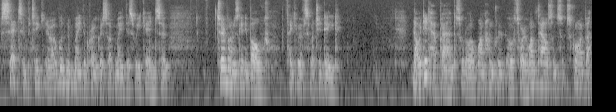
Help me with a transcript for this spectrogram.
sets in particular, I wouldn't have made the progress I've made this weekend. So to everyone who's getting involved, thank you ever so much indeed. Now I did have planned a sort of a 100, or sorry, 1000 subscriber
